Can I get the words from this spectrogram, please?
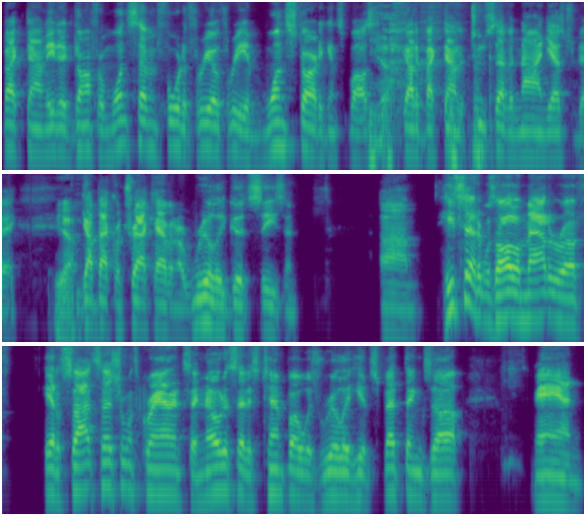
back down. It had gone from 174 to 303 in one start against Boston. Yeah. Got it back down to 279 yesterday. yeah, Got back on track, having a really good season. Um, he said it was all a matter of he had a side session with Kranitz. They noticed that his tempo was really, he had sped things up. And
